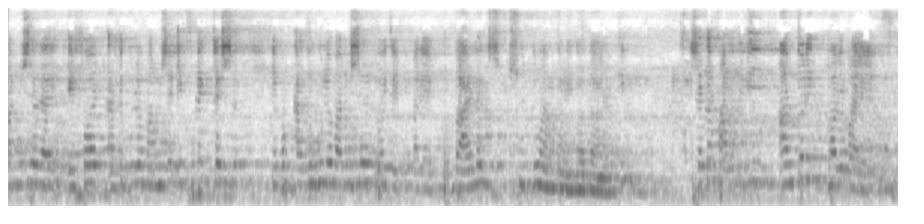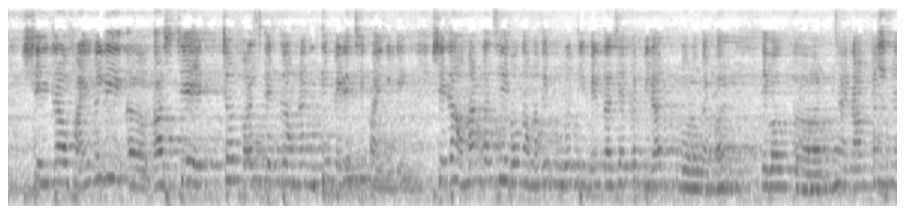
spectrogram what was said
মানুষের এফার্ট এতগুলো মানুষের এক্সপেকটেশন এবং এতগুলো মানুষের ওই যে মানে ভায়োলেন্স শুদ্ধ আন্তরিকতা আর কি, সেটা ফাইনালি আন্তরিকভাবে ভায়োলেন্স সেইটা ফাইনালি আসছে এটার কাছে এবং আমাদের পুরো টিমের কাছে একটা বিরাট বড় ব্যাপার এবং হ্যাঁ নামটা শুনে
